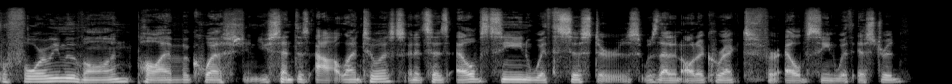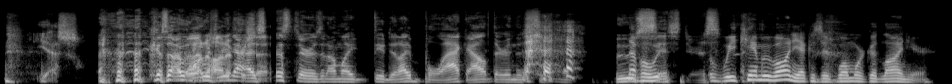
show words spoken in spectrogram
Before we move on, Paul, I have a question. You sent this outline to us, and it says "elves seen with sisters." Was that an autocorrect for "elves seen with Istredd"? Yes. Because I, I was reading that as sisters, and I'm like, dude, did I black out there in this? Like, No, but we- sisters? We can't move on yet because there's one more good line here.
